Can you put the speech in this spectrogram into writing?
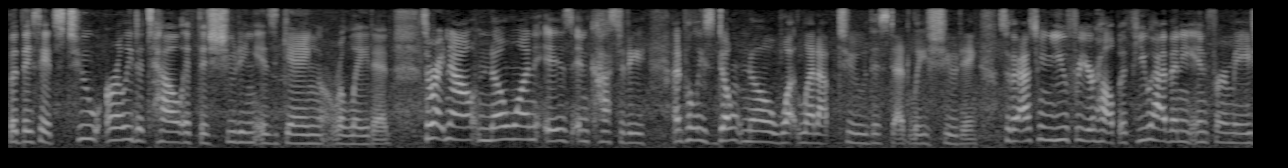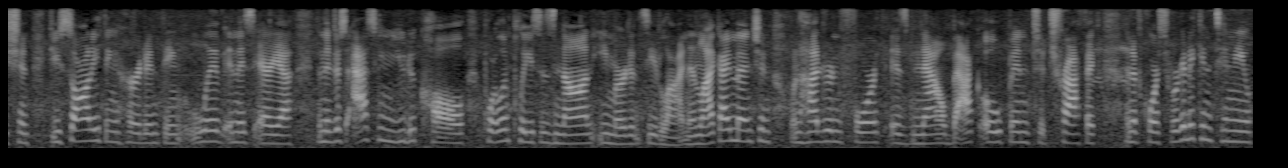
but they say it's too early to tell if this shooting is gang related. So right now, no one is in custody, and police don't know what led up to this deadly shooting. So they're asking you for your help. If you have any information, if you saw anything, heard anything, live in this area, then they're just asking you to call Portland Police's non-emergency line. And like I mentioned, 104th is now back open to traffic. And of course, we're going to continue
